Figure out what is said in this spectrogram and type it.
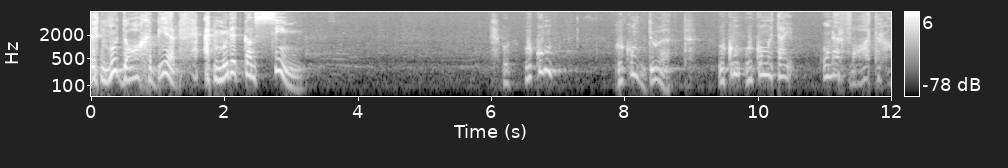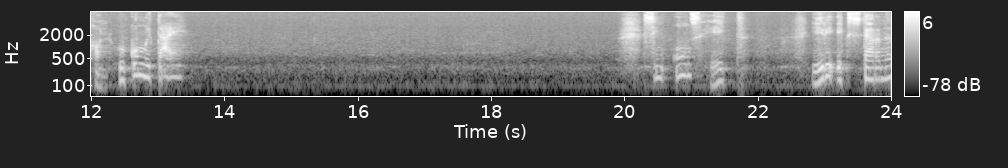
Dit moet daar gebeur. Ek moet dit kan sien. Hoekom hoekom doop? Hoekom hoekom moet hy onder water gaan? Hoekom moet hy sien ons het hierdie eksterne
